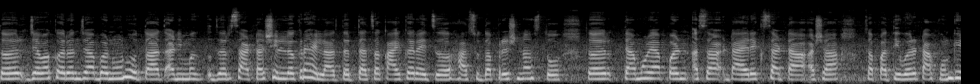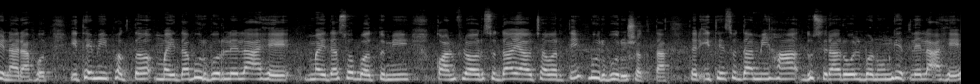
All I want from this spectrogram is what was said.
तर जेव्हा करंजा बनवून होतात आणि मग जर साठा शिल्लक राहिला तर त्याचा काय करायचं हा सुद्धा प्रश्न असतो. तर त्यामुळे आपण असा डायरेक्ट साठा अशा चपातीवर टाकून घेणार आहोत. इथे मी फक्त मैदा भुरभुरलेला आहे. मैद्यासोबत तुम्ही कॉर्नफ्लॉवरसुद्धा याच्यावरती भुरभुरू शकता. तर इथेसुद्धा मी हा दुसरा रोल बनवून घेतलेला आहे.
